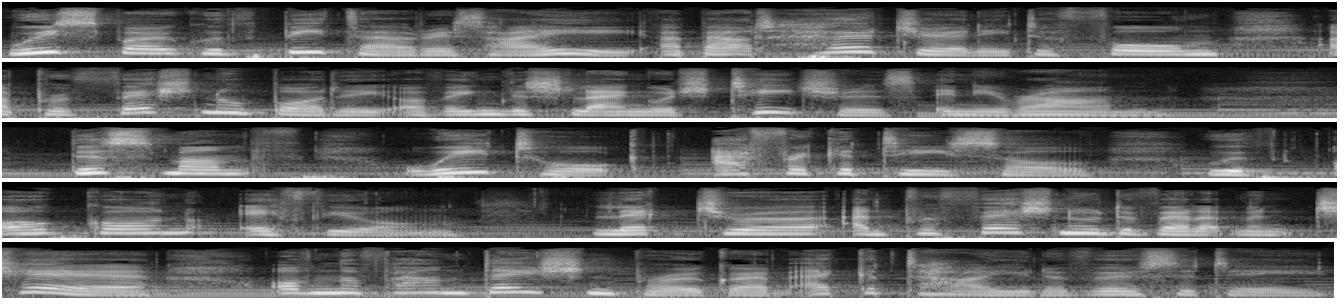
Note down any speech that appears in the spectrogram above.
we spoke with Bita Rezai about her journey to form a professional body of English language teachers in Iran. This month, we talk Africa TESOL with Okon Effiong, lecturer and professional development chair of the foundation program at Qatar University.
